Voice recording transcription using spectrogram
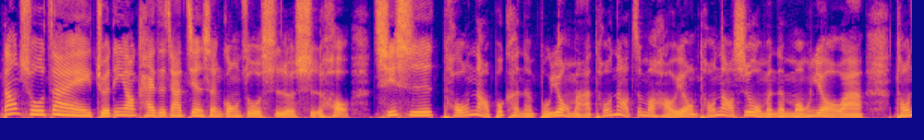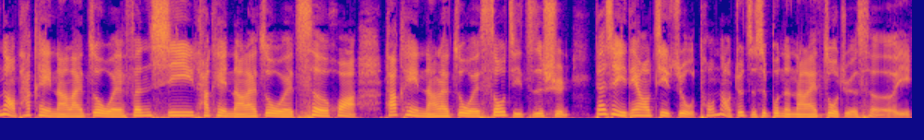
当初在决定要开这家健身工作室的时候，其实头脑不可能不用嘛。头脑这么好用，头脑是我们的盟友啊。头脑它可以拿来作为分析，它可以拿来作为策划，它可以拿来作为搜集资讯。但是一定要记住，头脑就只是不能拿来做决策而已。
